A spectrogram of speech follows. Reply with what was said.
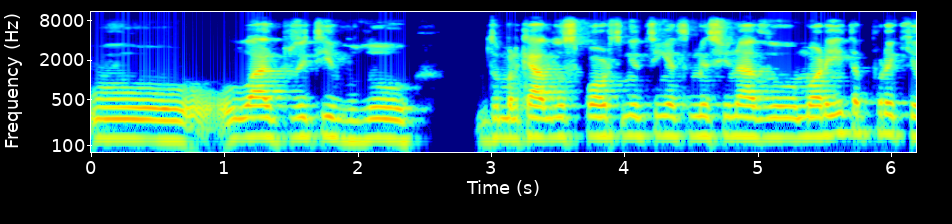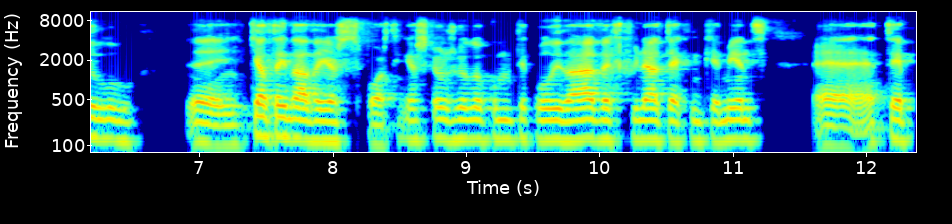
o, o lado positivo do, do mercado do Sporting, eu tinha-te mencionado o Morita por aquilo que ele tem dado a este Sporting. Acho que é um jogador com muita qualidade, é refinado tecnicamente, eh, até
